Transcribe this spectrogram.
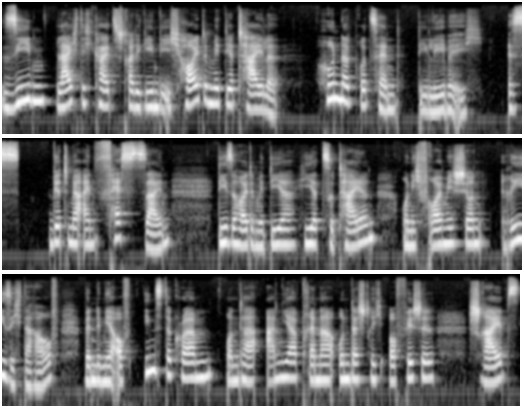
sieben Leichtigkeitsstrategien, die ich heute mit dir teile, 100 Prozent, die lebe ich. Es wird mir ein Fest sein, diese heute mit dir hier zu teilen. Und ich freue mich schon riesig darauf, wenn du mir auf Instagram unter Anja Brenner official schreibst,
